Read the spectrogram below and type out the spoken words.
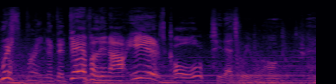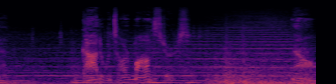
whispering of the devil in our ears, Cole. See, that's where you're wrong, Bertrand. Conduits aren't monsters. No.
